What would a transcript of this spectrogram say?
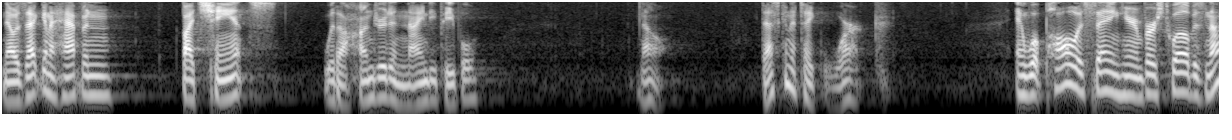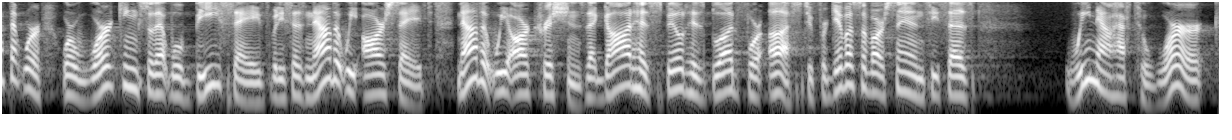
Now, is that going to happen by chance with 190 people? No. That's going to take work. And what Paul is saying here in verse 12 is not that we're, we're working so that we'll be saved, but he says, now that we are saved, now that we are Christians, that God has spilled his blood for us to forgive us of our sins, he says, we now have to work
